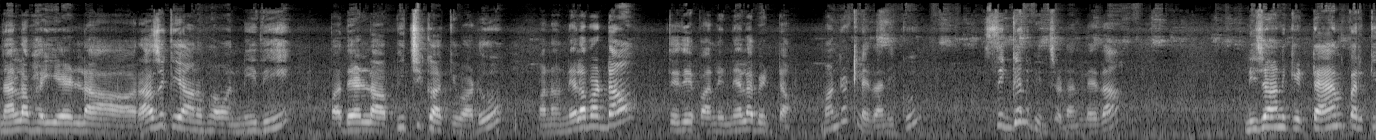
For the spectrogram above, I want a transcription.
నలభై ఏళ్ళ రాజకీయ అనుభవం నీది పదేళ్ళ పిచ్చికాకి వాడు. మనం నిలబడ్డాం తెదేపాన్ని నిలబెట్టాం. మండట్లేదా నీకు? సిగ్గనిపించడం లేదా? నిజానికి ట్యాంపర్కి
